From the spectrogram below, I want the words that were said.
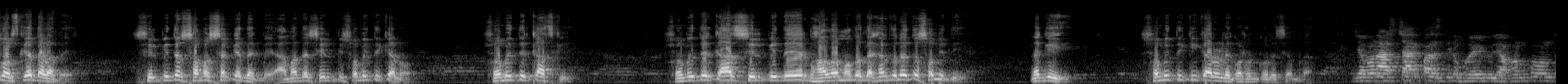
কোর্স কে দাঁড়াবে? শিল্পীদের সমস্যা কে দেখবে? আমাদের শিল্পী সমিতি কেন? সমিতির কাজ কি? সমিতির কাজ শিল্পীদের ভালো মন্দ দেখার জন্যই তো সমিতি নাকি? সমিতি কি কারণে গঠন করেছে আমরা? যেমন আজ চার পাঁচ দিন হয়ে গেল এখন পর্যন্ত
